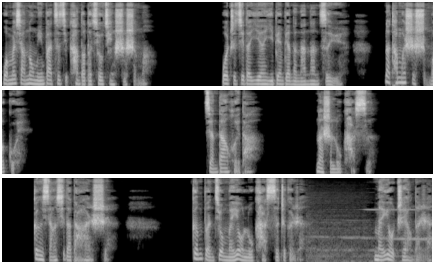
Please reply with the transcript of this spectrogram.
我们想弄明白自己看到的究竟是什么。我只记得伊恩一遍遍的喃喃自语：“那他妈是什么鬼？”简单回答。那是卢卡斯。更详细的答案是，根本就没有卢卡斯这个人，没有这样的人。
